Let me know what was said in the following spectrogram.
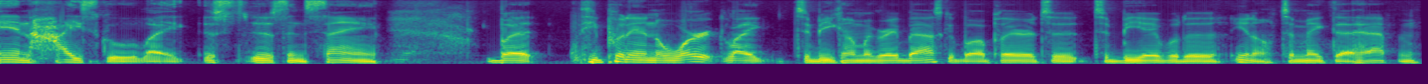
in high school. Like it's it's insane. But he put in the work like to become a great basketball player to to be able to, you know, to make that happen.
